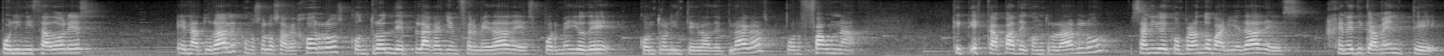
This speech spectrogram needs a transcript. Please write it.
polinizadores naturales, como son los abejorros, control de plagas y enfermedades por medio de control integrado de plagas, por fauna que es capaz de controlarlo. Se han ido incorporando variedades genéticamente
